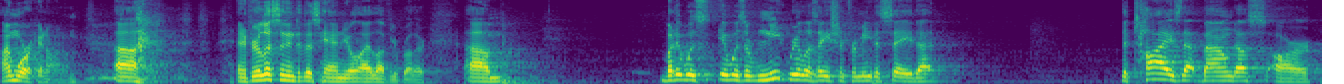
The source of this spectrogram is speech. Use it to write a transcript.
I'm working on him. Uh, and if you're listening to this, Haniel, I love you, brother. Um, but it was, it was a neat realization for me to say that the ties that bound us are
